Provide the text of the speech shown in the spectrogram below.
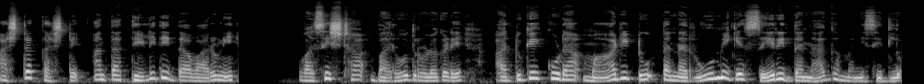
ಅಷ್ಟಕ್ಕಷ್ಟೇ ಅಂತ ತಿಳಿದಿದ್ದ ವಾರುಣಿ ವಸಿಷ್ಠ ಬರೋದ್ರೊಳಗಡೆ ಅಡುಗೆ ಕೂಡ ಮಾಡಿಟ್ಟು ತನ್ನ ರೂಮಿಗೆ ಸೇರಿದ್ದನ್ನು ಗಮನಿಸಿದ್ಲು.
